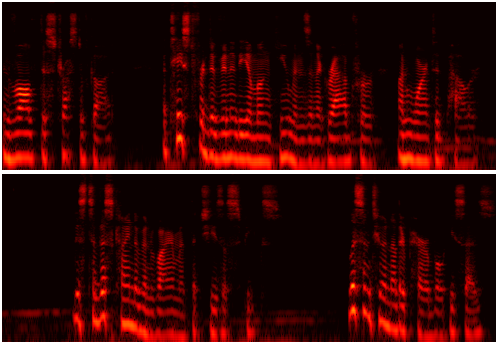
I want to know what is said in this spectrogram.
involved distrust of God, a taste for divinity among humans, and a grab for unwarranted power. It is to this kind of environment that Jesus speaks. Listen to another parable, he says.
